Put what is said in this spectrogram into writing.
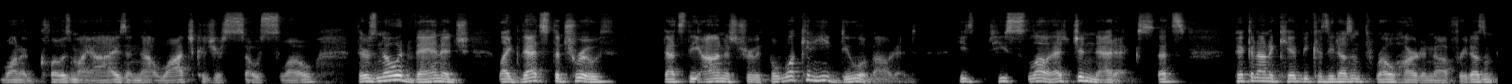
want to close my eyes and not watch because you're so slow. There's no advantage. Like, that's the truth. That's the honest truth. But what can he do about it? He's he's slow. That's genetics. That's picking on a kid because he doesn't throw hard enough or he doesn't.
